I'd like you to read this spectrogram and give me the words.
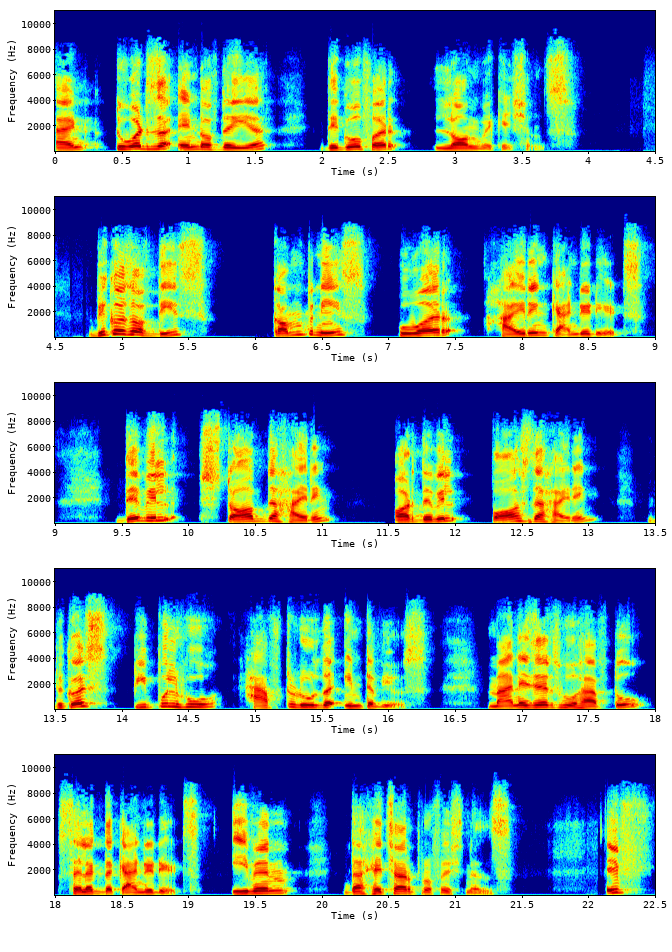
and towards the end of the year, they go for long vacations. Because of these, companies who are hiring candidates, they will stop the hiring or they will pause the hiring because people who have to do the interviews, managers who have to select the candidates, even the HR professionals, if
